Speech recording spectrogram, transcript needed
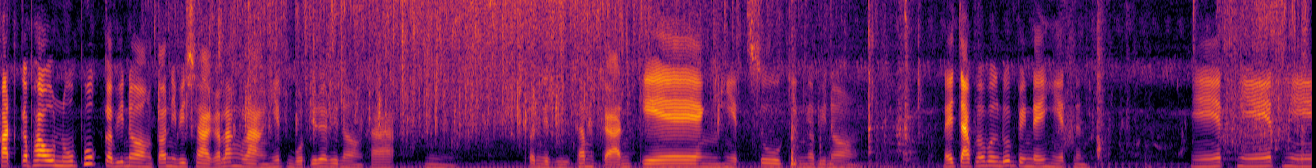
ผัดกะเพราหนูพุกกับพี่น้อง ตอนนี้พิชากำลังล่างเห็ดบดอยู่ด้วยพี่น้องค่ะนี่ เพิ่นก็สิทำการแกงเห็ดสู้กินกับพี่น้องได้จับมาเบิ่งดูเป็นไดเห็ดนั่นเห็ดเห็ดเห็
